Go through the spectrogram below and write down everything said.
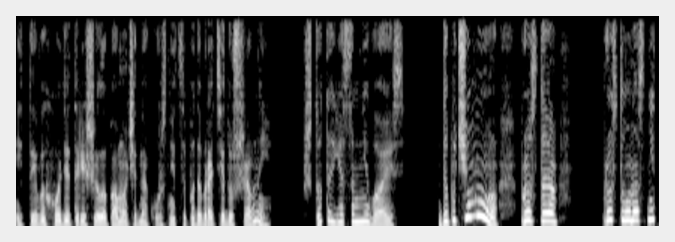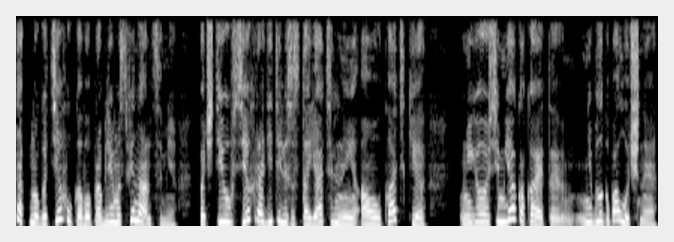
«И ты, выходит, решила помочь однокурснице по доброте душевной? Что-то я сомневаюсь». «Да почему? Просто... Просто у нас не так много тех, у кого проблемы с финансами. Почти у всех родители состоятельные, а у Катьки... У нее семья какая-то неблагополучная.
